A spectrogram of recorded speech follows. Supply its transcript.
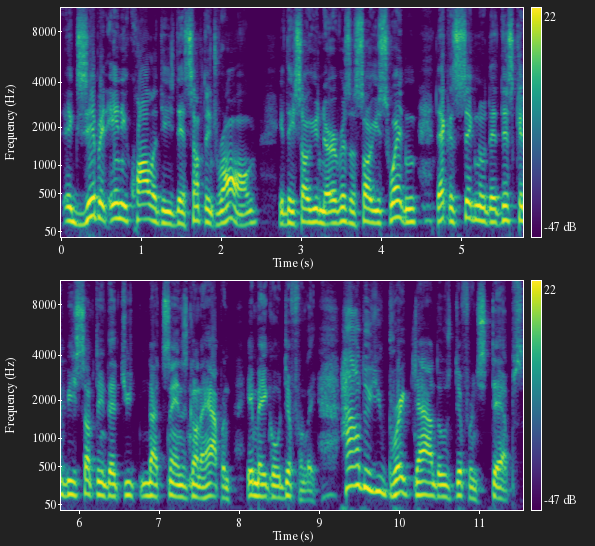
exhibit any qualities that something's wrong. If they saw you nervous or saw you sweating, that could signal that this can be something that you're not saying is going to happen. It may go differently. How do you break down those different steps?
